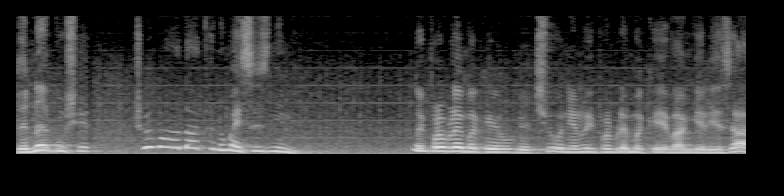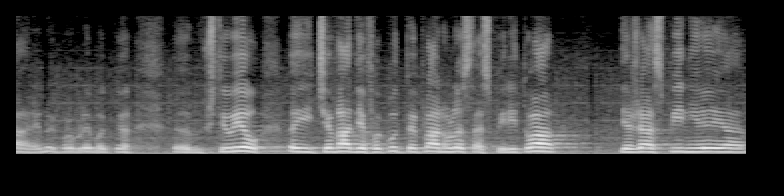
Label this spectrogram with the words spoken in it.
înăbușe și odată nu mai sunt nimic. Nu-i problemă că e rugăciune, nu-i problemă că e evangelizare, nu-i problemă că, uh, știu eu, e ceva de făcut pe planul ăsta spiritual, deja spinii ăia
